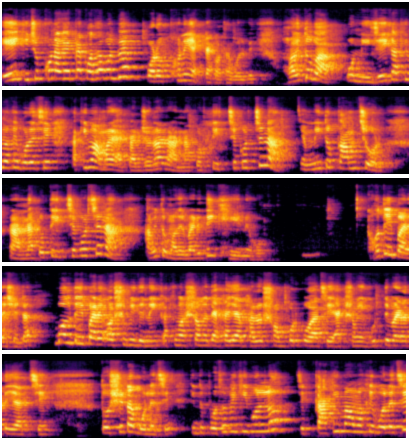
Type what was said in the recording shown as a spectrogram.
এই কিছুক্ষণ আগে একটা কথা বলবে, পরক্ষণেই একটা কথা বলবে। হয়তো বা ও নিজেই কাকিমাকে বলেছে, কাকিমা, আমার একার জন্য রান্না করতে ইচ্ছে করছে না। এমনি তো কামচোর, রান্না করতে ইচ্ছে করছে না। আমি তোমাদের বাড়িতেই খেয়ে নেব। হতেই পারে সেটা। বলতেই পারে, অসুবিধে নেই, কাকিমার সঙ্গে দেখা যায়, ভালো সম্পর্ক আছে, একসঙ্গে ঘুরতে বেড়াতে যাচ্ছে। তো সেটা বলেছে। কিন্তু প্রথমে কি বলল? যে কাকিমা আমাকে বলেছে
